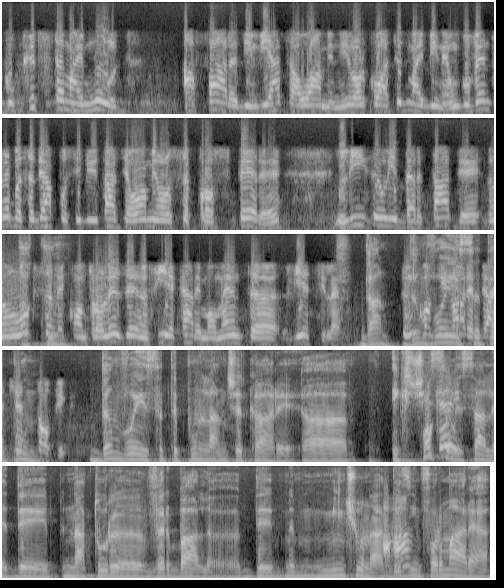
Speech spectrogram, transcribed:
cu cât stă mai mult afară din viața oamenilor, cu atât mai bine. Un guvern trebuie să dea posibilitatea oamenilor să prospere li- în libertate, în loc Acum. să le controleze în fiecare moment uh, viețile. Dan, dăm voie să te pun. Topic. Dăm voie să te pun la încercare. Uh, excesele okay. sale de natură verbală, de minciuna, Aha. dezinformarea,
